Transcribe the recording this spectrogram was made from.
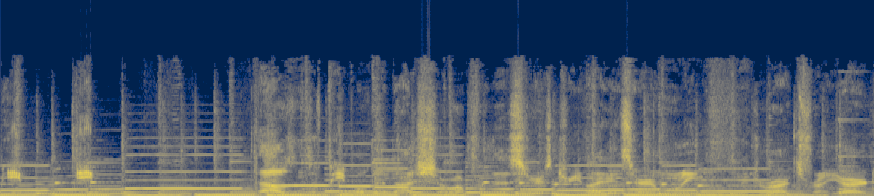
Beep, beep. Thousands of people did not show up for this year's tree lighting ceremony in Gerard's front yard.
